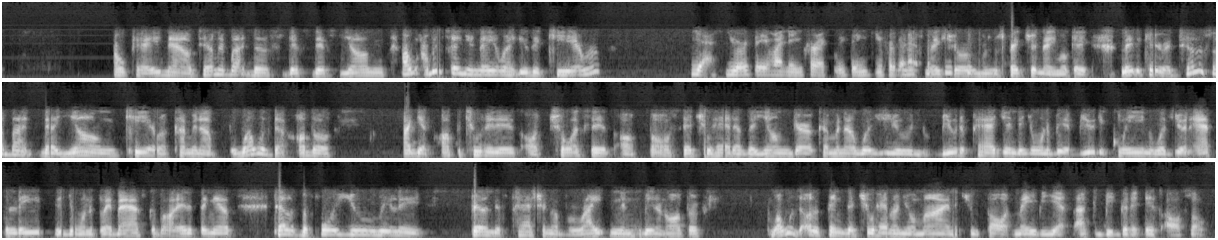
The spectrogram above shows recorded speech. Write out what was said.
Okay. Now tell me about this this this young. Are, are we saying your name right? Is it Keaira? Yes, you are saying my name correctly. Thank you for that. Let's make sure we respect your name. Okay. Lady Keaira, tell us about the young Keaira coming up. What was the other I guess, opportunities or choices or thoughts that you had as a young girl coming up? Was you in beauty pageant? Did you want to be a beauty queen? Was you an athlete? Did you want to play basketball? Anything else? Tell us before you really felt this passion of writing and being an author. What was the other thing that you had on your mind that you thought maybe yes I could be good at this also?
